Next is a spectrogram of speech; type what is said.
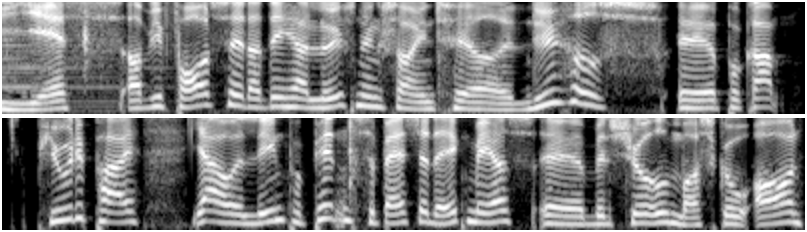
Yes, og vi fortsætter det her løsningsorienterede nyhedsprogram. Øh, PewDiePie. Jeg er jo alene på pinden. Sebastian er ikke med os, øh, men showet must go on.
